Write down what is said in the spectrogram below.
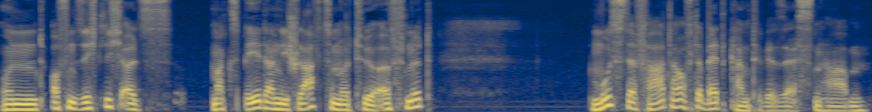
Und offensichtlich, als Max B. dann die Schlafzimmertür öffnet, muss der Vater auf der Bettkante gesessen haben.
